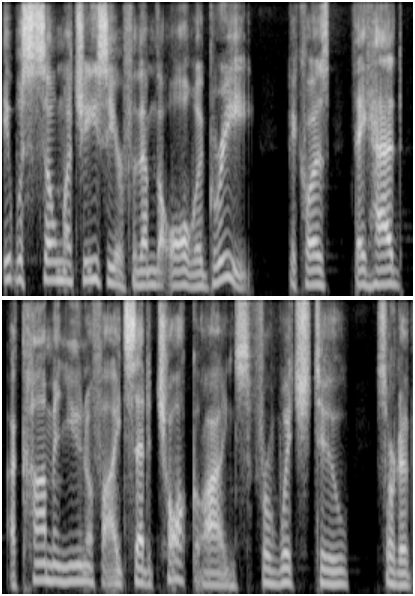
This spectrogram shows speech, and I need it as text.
It was so much easier for them to all agree because they had a common unified set of chalk lines for which to sort of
